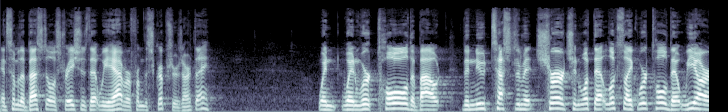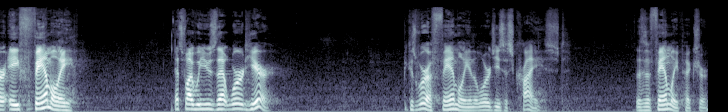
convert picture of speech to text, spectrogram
And some of the best illustrations that we have are from the scriptures, aren't they? When, when we're told about the New Testament church and what that looks like, we're told that we are a family. That's why we use that word here because we're a family in the Lord Jesus Christ. This is a family picture.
